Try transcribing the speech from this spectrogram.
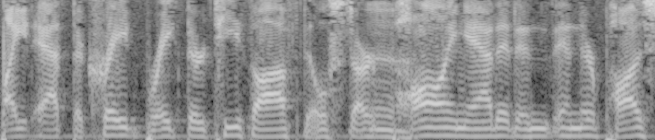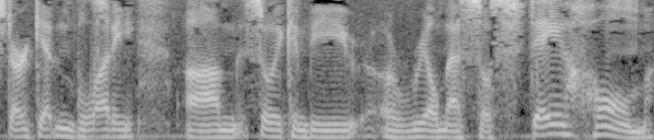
bite at the crate, break their teeth off. They'll start yeah. pawing at it, and, and their paws start getting bloody. Um, so it can be a real mess. So stay home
